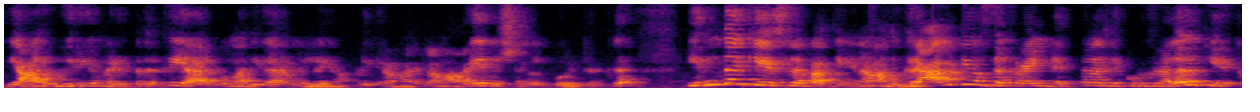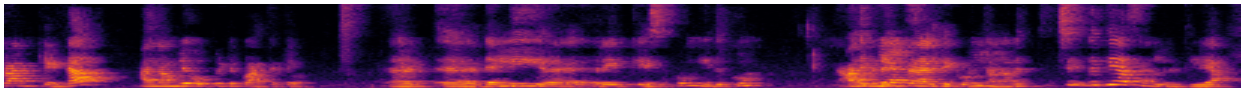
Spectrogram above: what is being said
யார் உயிரையும் எடுப்பதற்கு யாருக்கும் அதிகாரம் இல்லை அப்படிங்கிற மாதிரிலாம் நிறைய விஷயங்கள் போயிட்டு இருக்கு இந்த கேஸ்ல பாத்தீங்கன்னா அந்த gravity of the crime death penalty கொடுக்குற அளவுக்கு இருக்கான்னு கேட்டா அது நம்மளே ஒப்பிட்டு பார்த்துக்கலாம். டெல்லி ரேப் கேஸுக்கும் இதுக்கும் அதுக்கு டெத். பெனால்ட்டி கொடுத்தாங்க. வித்தி- வித்தியாசங்கள் இருக்கு இல்லையா?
